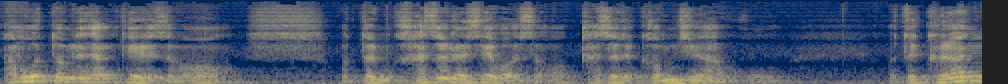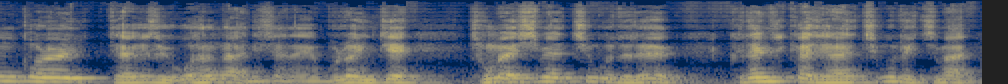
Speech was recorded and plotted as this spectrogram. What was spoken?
아무것도 없는 상태에서 어떤 가설을 세워서 가설을 검증하고 어떤 그런 걸 대학에서 요구하는 건 아니잖아요. 물론 이제 정말 열심히 한 친구들은 그 단계까지 하는 친구도 있지만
